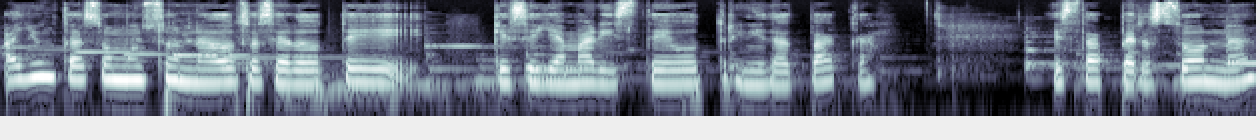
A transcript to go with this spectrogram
Hay un caso muy sonado, sacerdote que se llama Aristeo Trinidad Vaca. Esta persona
